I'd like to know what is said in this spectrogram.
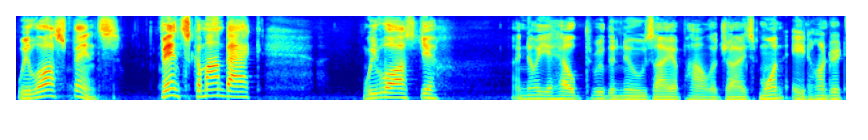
we lost Vince. Vince, come on back. We lost you. I know you held through the news. I apologize. 1 800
